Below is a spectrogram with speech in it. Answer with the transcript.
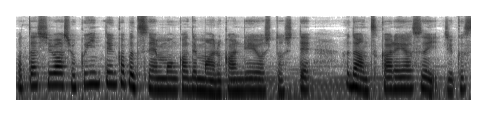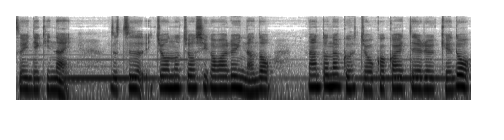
私は食品添加物専門家でもある管理栄養士として普段疲れやすい熟睡できない頭痛胃腸の調子が悪いなどなんとなく不調を抱えているけど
